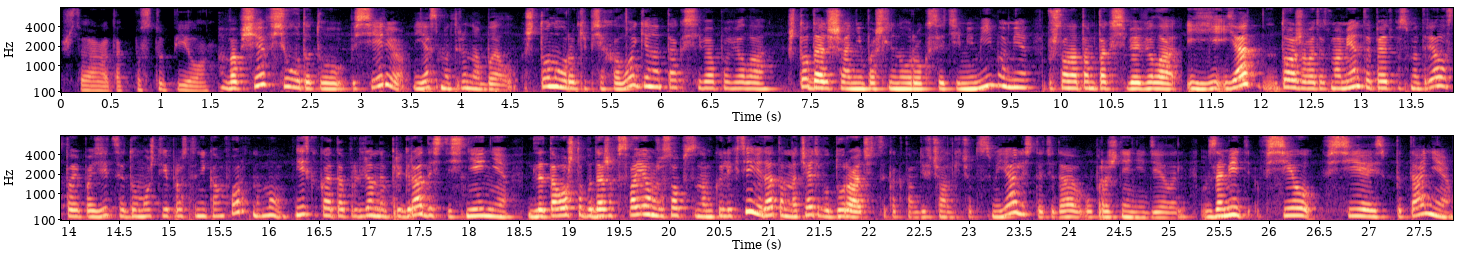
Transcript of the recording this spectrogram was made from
что она так поступила. Вообще всю вот эту серию я смотрю на Белл. Что на уроке психологии она так себя повела, что дальше они пошли на урок с этими мимами, что она там так себя вела. И я тоже в этот момент опять посмотрела с той позиции, думаю, может, ей просто некомфортно. Ну, есть какая-то определенная преграда, стеснение для того, чтобы даже в своем же собственном коллективе, да, там начать вот дурачиться, как там девчонки что-то смеялись, кстати, да, упражнения делали. Заметь, все, все испытания,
